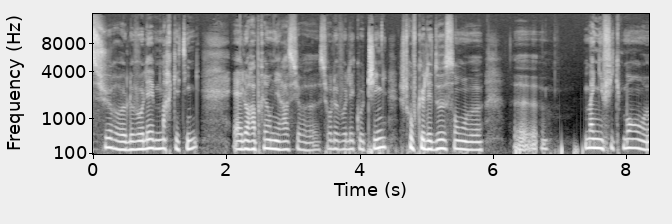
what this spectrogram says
sur le volet marketing. Et alors après, on ira sur, sur le volet coaching. Je trouve que les deux sont magnifiquement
